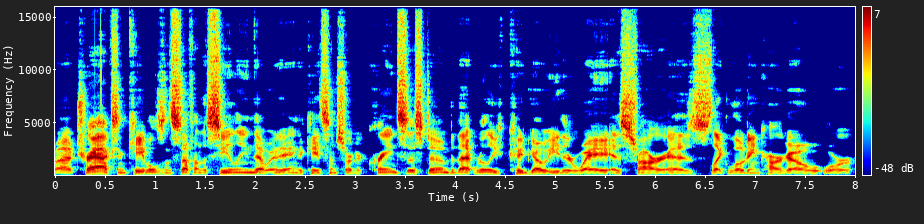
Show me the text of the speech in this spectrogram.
uh, tracks and cables and stuff on the ceiling that would indicate some sort of crane system, but that really could go either way as far as like loading cargo or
